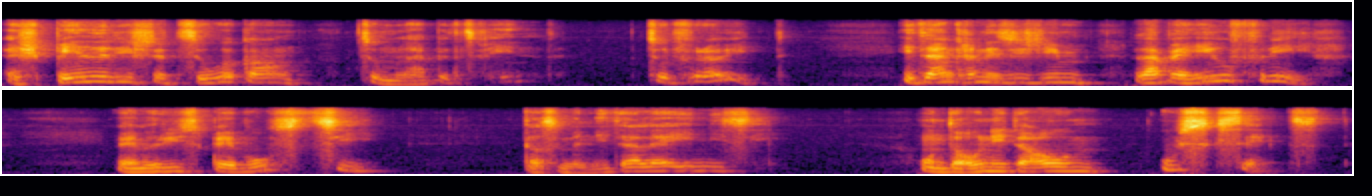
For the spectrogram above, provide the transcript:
ein spielerischer Zugang zum Leben zu finden. Zur Freude. Ich denke, es ist im Leben hilfreich, wenn wir uns bewusst sind, dass wir nicht alleine sind. Und auch nicht allem ausgesetzt.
